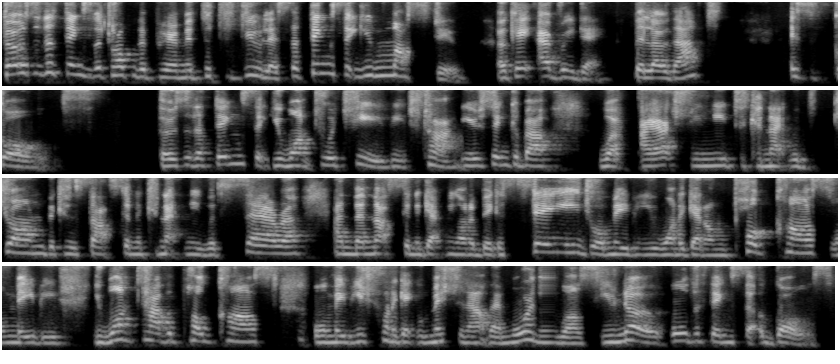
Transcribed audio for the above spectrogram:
Those are the things at the top of the pyramid, the to do list, the things that you must do, okay, every day. Below that is goals. Those are the things that you want to achieve each time. You think about, well, I actually need to connect with John because that's going to connect me with Sarah. And then that's going to get me on a bigger stage. Or maybe you want to get on podcasts, or maybe you want to have a podcast, or maybe you just want to get your mission out there more in the world. So you know all the things that are goals.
